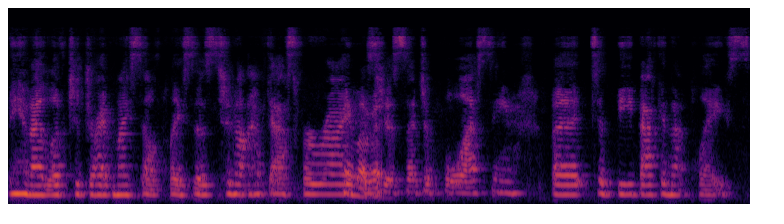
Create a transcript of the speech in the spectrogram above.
Man i love to drive myself places to not have to ask for a ride. It's it. just such a blessing but to be back in that place.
